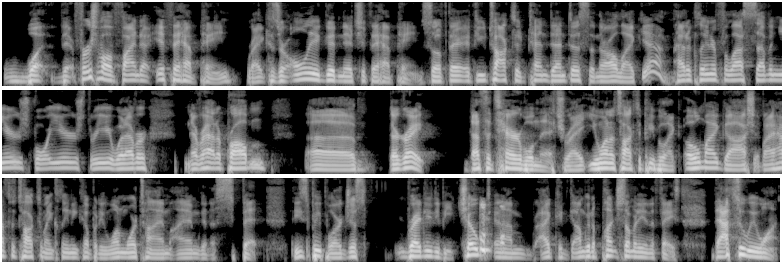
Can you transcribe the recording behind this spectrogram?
what first of all find out if they have pain right? Because they're only a good niche if they have pain. So if they if you talk to 10 dentists and they're all like yeah had a cleaner for the last seven years four years three or whatever never had a problem uh they're great. That's a terrible niche right? You want to talk to people like oh my gosh if i have to talk to my cleaning company one more time i am going to spit. These people are just ready to be choked and I'm I could I'm gonna punch somebody in the face. That's who we want.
